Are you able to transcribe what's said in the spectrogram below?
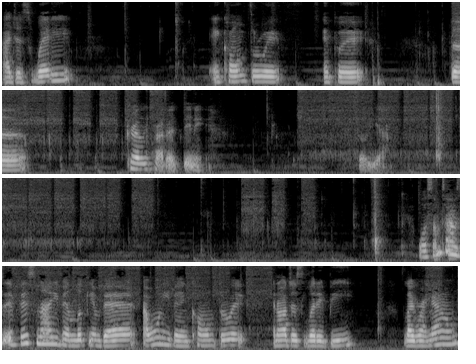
I just wet it and comb through it and put the curly product in it. So yeah. Well, sometimes if it's not even looking bad, I won't even comb through it and I'll just let it be. Like right now,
